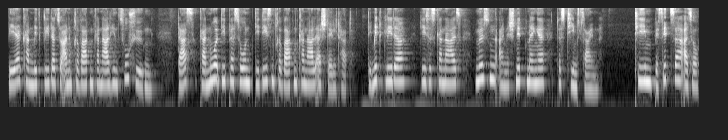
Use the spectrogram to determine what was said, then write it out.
Wer kann Mitglieder zu einem privaten Kanal hinzufügen? Das kann nur die Person, die diesen privaten Kanal erstellt hat. Die Mitglieder dieses Kanals müssen eine Schnittmenge des Teams sein. Teambesitzer, also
